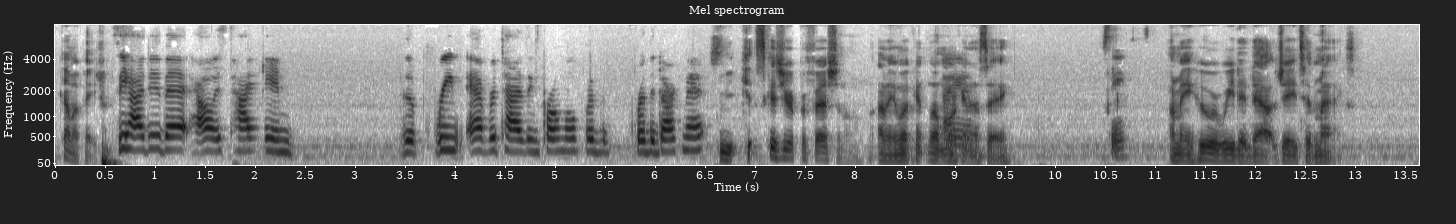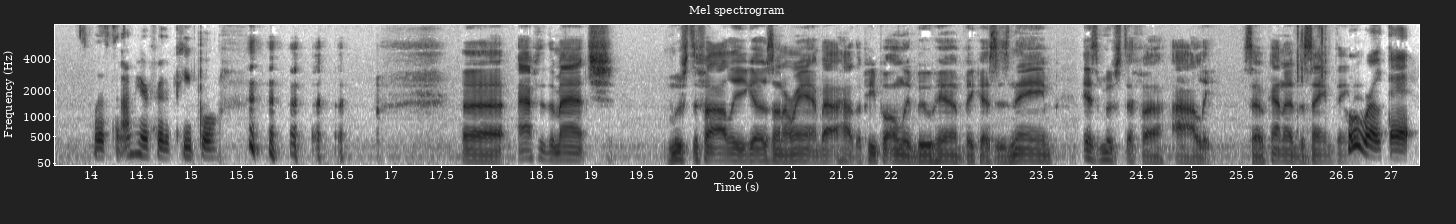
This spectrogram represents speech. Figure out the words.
Become a patron. See how I did that? How tying the free advertising promo for the for the dark match? It's because you're a professional. I mean, what, can, what more I can I say? See, I mean, who are we to doubt Jay to the max? listen, I'm here for the people. Uh, after the match, Mustafa Ali goes on a rant about how the people only boo him because his name is Mustafa Ali. So kind of the same thing Who wrote that?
